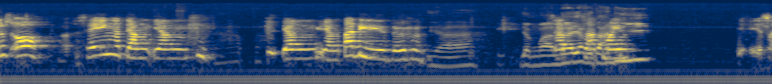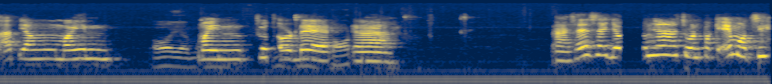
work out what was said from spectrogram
terus oh saya ingat yang yang yang yang tadi itu. Ya yang mana Saat- yang saat tadi? main- saat yang main oh ya main truth or dare. nah. nah saya saya jawabnya cuma pakai emot sih.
